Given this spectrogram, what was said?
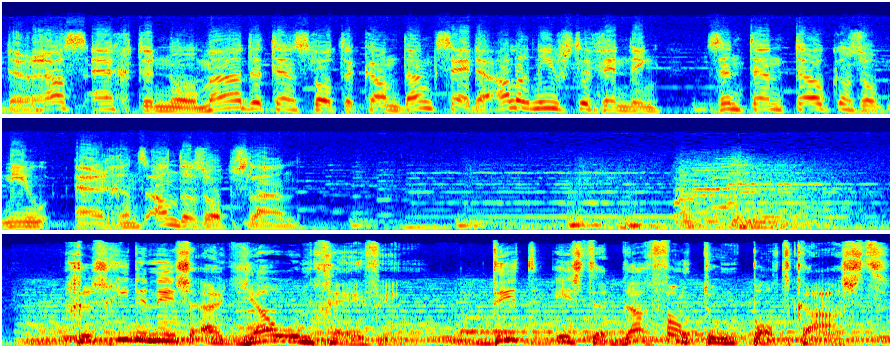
De ras-echte nomade tenslotte kan dankzij de allernieuwste vinding zijn tent telkens opnieuw ergens anders opslaan. Geschiedenis uit jouw omgeving. Dit is de Dag van Toen podcast.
